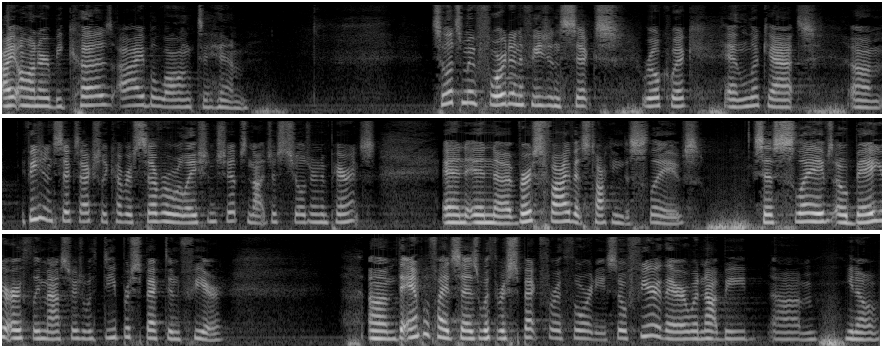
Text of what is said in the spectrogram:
I honor because I belong to Him. So let's move forward in Ephesians 6 real quick and look at. Um, Ephesians 6 actually covers several relationships, not just children and parents. And in uh, verse 5, it's talking to slaves. It says, Slaves, obey your earthly masters with deep respect and fear um, the Amplified says, with respect for authority. So fear there would not be, um, you know,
